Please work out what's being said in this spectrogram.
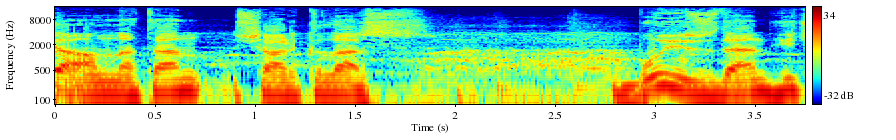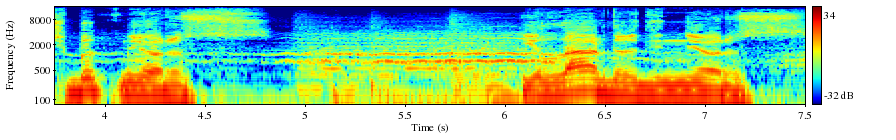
bize anlatan şarkılar bu yüzden hiç bıkmıyoruz. Yıllardır dinliyoruz.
